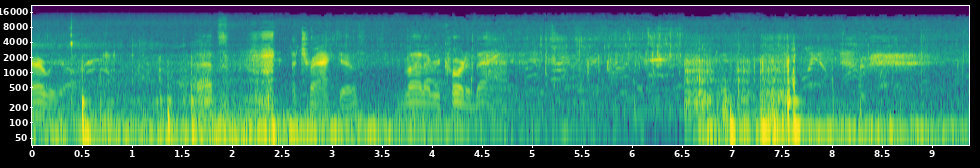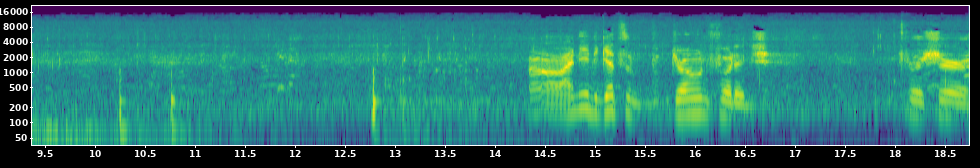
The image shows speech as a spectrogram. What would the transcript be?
There we go. That's attractive. I'm glad I recorded that. Oh, I need to get some drone footage for sure.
